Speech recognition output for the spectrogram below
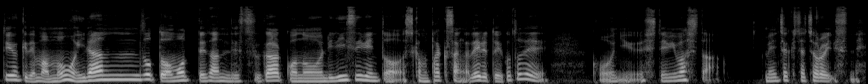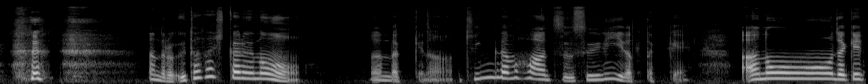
というわけで、まあもういらんぞと思ってたんですが、このリリースイベント、しかもたくさんが出るということで、購入してみました。めちゃくちゃちょろいですね。なんだろう、宇多田ヒカルの、なんだっけな、キングダムハーツ3だったっけ？あのジャケッ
